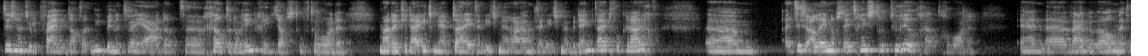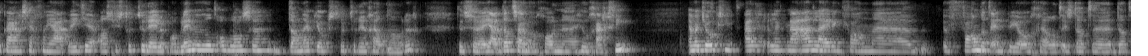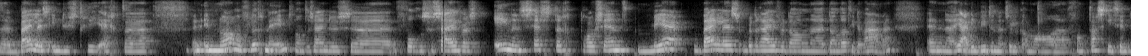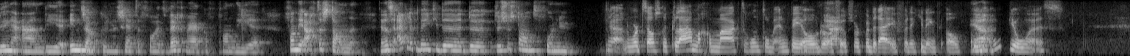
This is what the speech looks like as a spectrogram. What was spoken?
het is natuurlijk fijn dat het niet binnen twee jaar dat eh, geld er doorheen gejast hoeft te worden. Maar dat je daar iets meer tijd en iets meer ruimte en iets meer bedenktijd voor krijgt. Ehm, het is alleen nog steeds geen structureel geld geworden. En eh, wij hebben wel met elkaar gezegd van ja, weet je, als je structurele problemen wilt oplossen, dan heb je ook structureel geld nodig. Dus eh, ja, dat zouden we gewoon heel graag zien. En wat je ook ziet, eigenlijk naar aanleiding van, eh, van dat NPO-geld, is dat, eh, dat de bijlesindustrie echt eh, een enorme vlucht neemt. Want er zijn dus volgens de cijfers 61% meer bijlesbedrijven dan, dan dat die er waren. En ja, die bieden natuurlijk allemaal fantastische dingen aan die je in zou kunnen zetten voor het wegwerken van die, van die achterstanden. En dat is eigenlijk een beetje de, de tussenstand voor nu. Ja, er wordt zelfs reclame gemaakt rondom NPO door Ja. zulke soort bedrijven. Dat je denkt, oh, kom Ja. op jongens.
